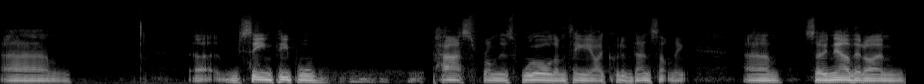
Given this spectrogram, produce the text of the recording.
um, uh, seeing people pass from this world, I'm thinking I could have done something. Um, so now that I'm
